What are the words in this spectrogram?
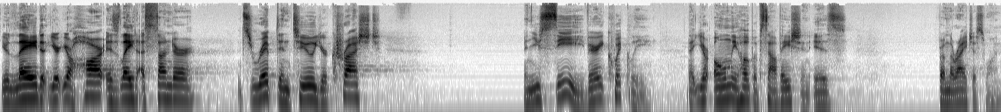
You're laid, your, your heart is laid asunder, it's ripped in two, you're crushed. And you see very quickly that your only hope of salvation is from the righteous one.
